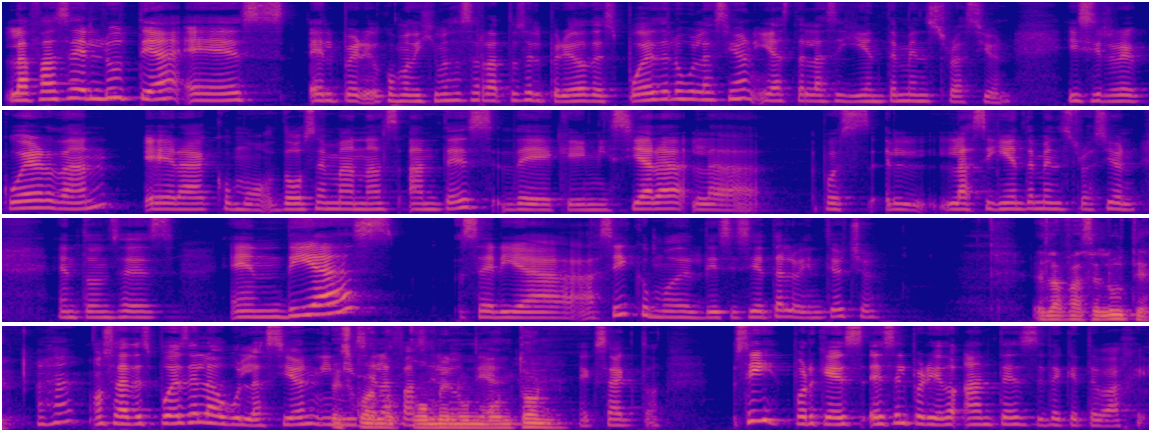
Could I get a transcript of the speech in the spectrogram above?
La fase lútea es el periodo, como dijimos hace rato, es el periodo después de la ovulación y hasta la siguiente menstruación. Y si recuerdan, era como dos semanas antes de que iniciara la pues la siguiente menstruación. Entonces, en días sería así, como del 17 al 28. Es la fase lútea. Ajá. O sea, después de la ovulación inicia la fase comen un montón. Exacto. Sí, porque es, el periodo antes de que te baje.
